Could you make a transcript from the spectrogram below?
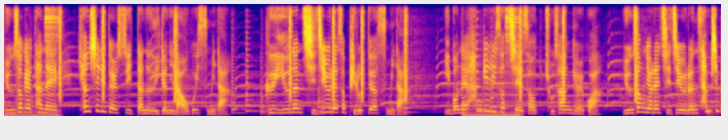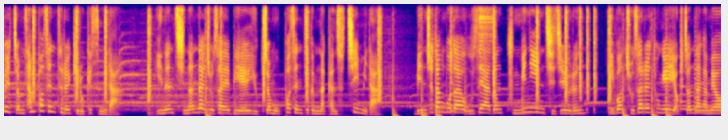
윤석열 탄핵 현실이 될 수 있다는 의견이 나오고 있습니다. 그 이유는 지지율에서 비롯되었습니다. 이번에 한길 리서치에서 조사한 결과 윤석열의 지지율은 31.3%를 기록했습니다. 이는 지난달 조사에 비해 6.5% 급락한 수치입니다. 민주당보다 우세하던 국민의힘 지지율은 이번 조사를 통해 역전당하며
